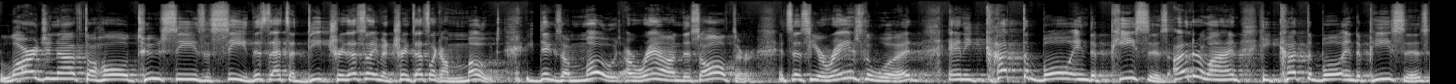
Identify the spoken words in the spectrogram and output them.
large enough to hold two seahs of seed. This, that's a deep trench. That's not even a trench, that's like a moat. He digs a moat around this altar. It says, He arranged the wood, and he cut the bull into pieces. Underline, he cut the bull into pieces,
